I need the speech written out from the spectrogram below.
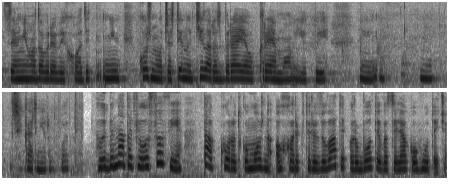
Це в нього добре виходить. Він кожну частину тіла розбирає окремо, якби ну, шикарні роботи. Глибина та філософія так коротко можна охарактеризувати роботи Василя Когутича.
